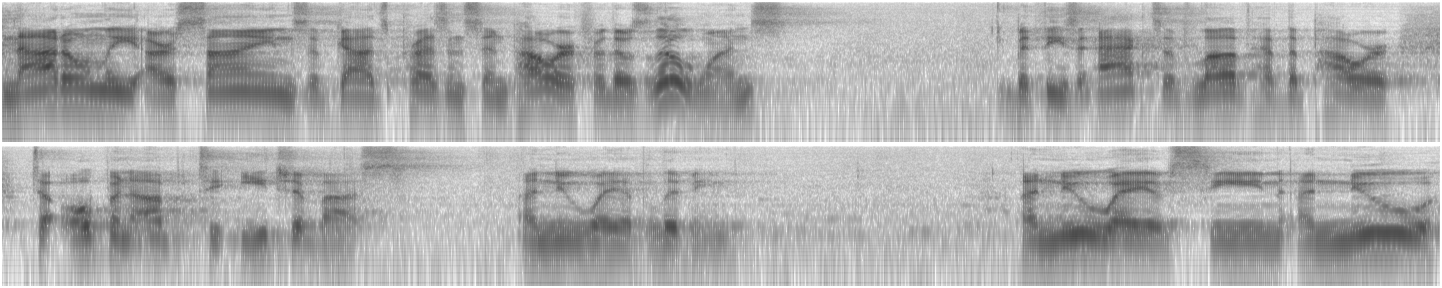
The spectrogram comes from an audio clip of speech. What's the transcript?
not only are signs of God's presence and power for those little ones, but these acts of love have the power to open up to each of us a new way of living, a new way of seeing, a new,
